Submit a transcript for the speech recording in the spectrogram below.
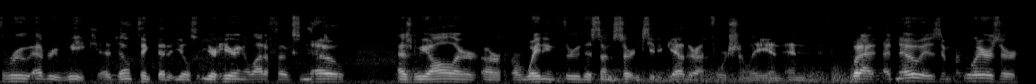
through every week. I don't think that you'll, you're hearing a lot of folks know as we all are, are, are wading through this uncertainty together, unfortunately. And, and what I, I know is employers are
